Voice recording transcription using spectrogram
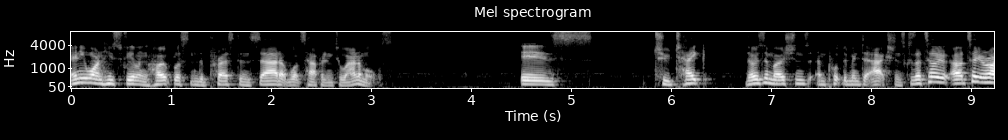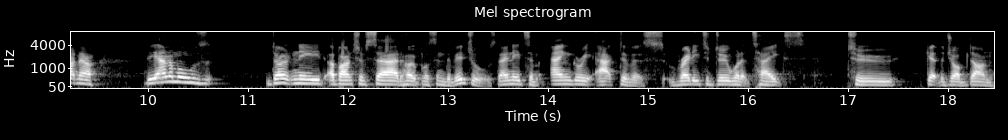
anyone who's feeling hopeless and depressed and sad at what's happening to animals is to take those emotions and put them into actions. Because I tell you, I'll tell you right now, the animals don't need a bunch of sad, hopeless individuals. They need some angry activists ready to do what it takes to get the job done,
